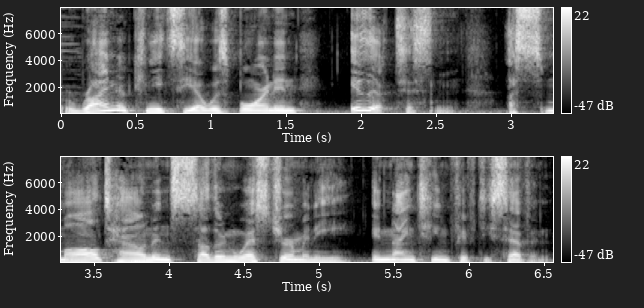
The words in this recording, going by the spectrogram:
Reiner Knizia was born in Illertissen, a small town in southern West Germany, in 1957.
